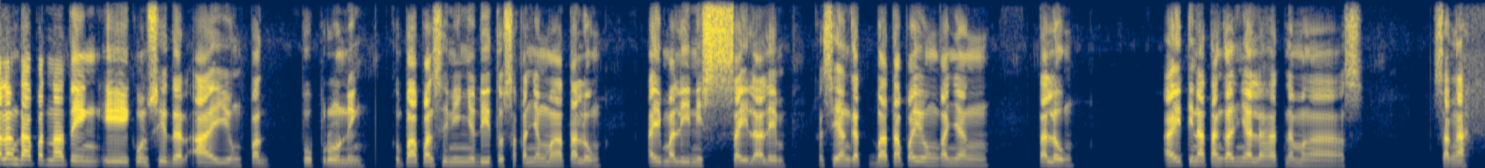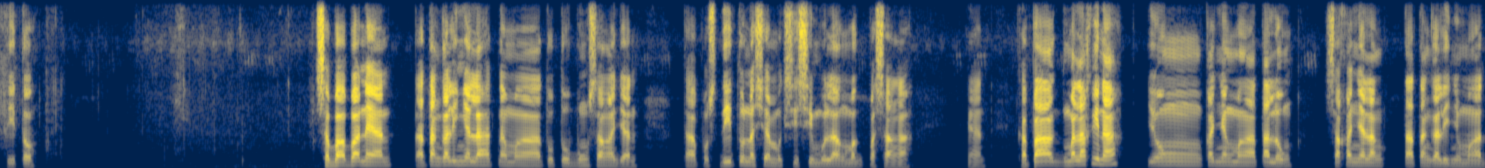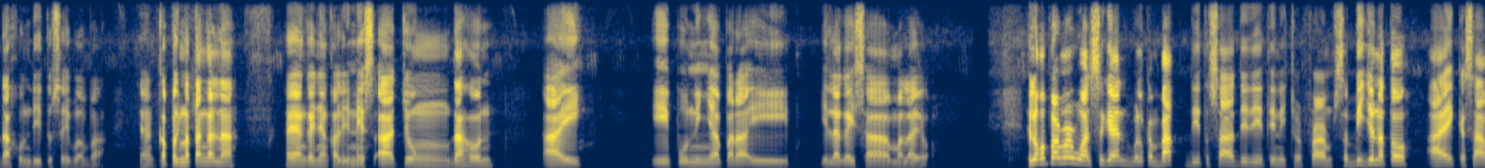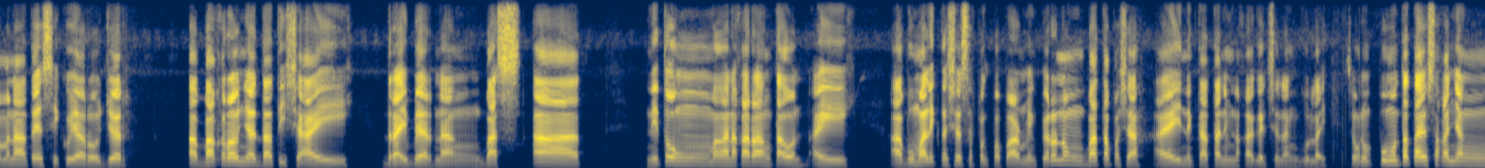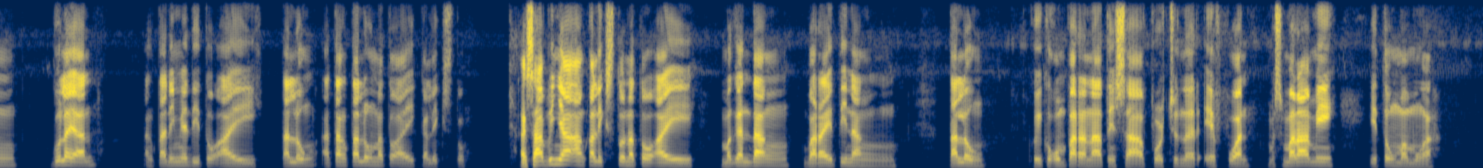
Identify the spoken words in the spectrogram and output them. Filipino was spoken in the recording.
pa lang dapat nating i-consider ay yung pagpupruning. Kung papansin niyo dito sa kanyang mga talong ay malinis sa ilalim. Kasi hanggat bata pa yung kanyang talong ay tinatanggal niya lahat ng mga sanga dito. Sa baba na yan, tatanggalin niya lahat ng mga tutubong sanga dyan. Tapos dito na siya magsisimulang magpasanga. Yan. Kapag malaki na yung kanyang mga talong, sa kanya lang tatanggalin yung mga dahon dito sa ibaba. Yan. Kapag natanggal na, ay ang ganyang kalinis. At yung dahon ay ipunin niya para ilagay sa malayo. Hello ka farmer, once again, welcome back dito sa DDT Nature Farm. Sa video na to ay kasama natin si Kuya Roger. Ah, background niya dati siya ay driver ng bus at nitong mga nakaraang taon ay ah, bumalik na siya sa pagpa-farming. Pero nung bata pa siya ay nagtatanim na kagad siya ng gulay. So nung pumunta tayo sa kanyang gulayan, ang tanim niya dito ay talong at ang talong na to ay calixto. Ang sabi niya ang calixto na to ay magandang variety ng talong kung ikukumpara natin sa Fortuner F1. Mas marami itong mamunga.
